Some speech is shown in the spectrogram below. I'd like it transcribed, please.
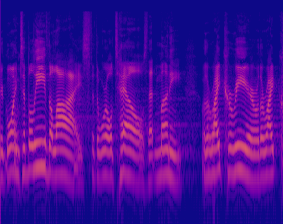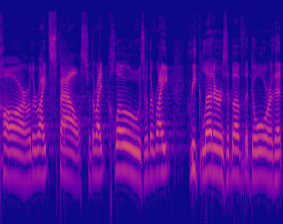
You're going to believe the lies that the world tells that money, or the right career, or the right car, or the right spouse, or the right clothes, or the right Greek letters above the door, that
